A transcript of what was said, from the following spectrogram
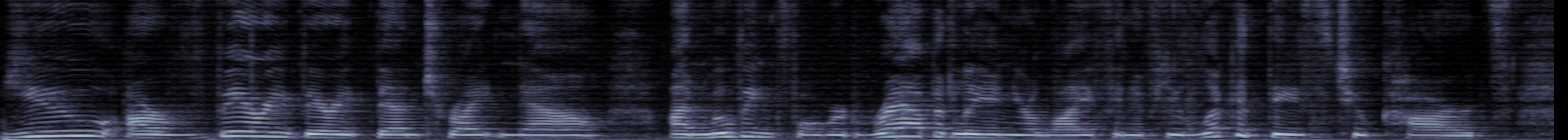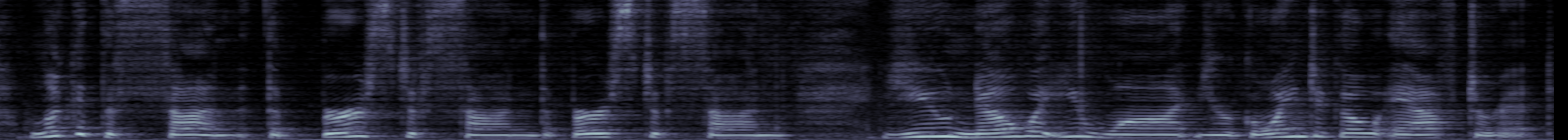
You are very, very bent right now on moving forward rapidly in your life. And if you look at these two cards, look at the sun, the burst of sun, the burst of sun. You know what you want, you're going to go after it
